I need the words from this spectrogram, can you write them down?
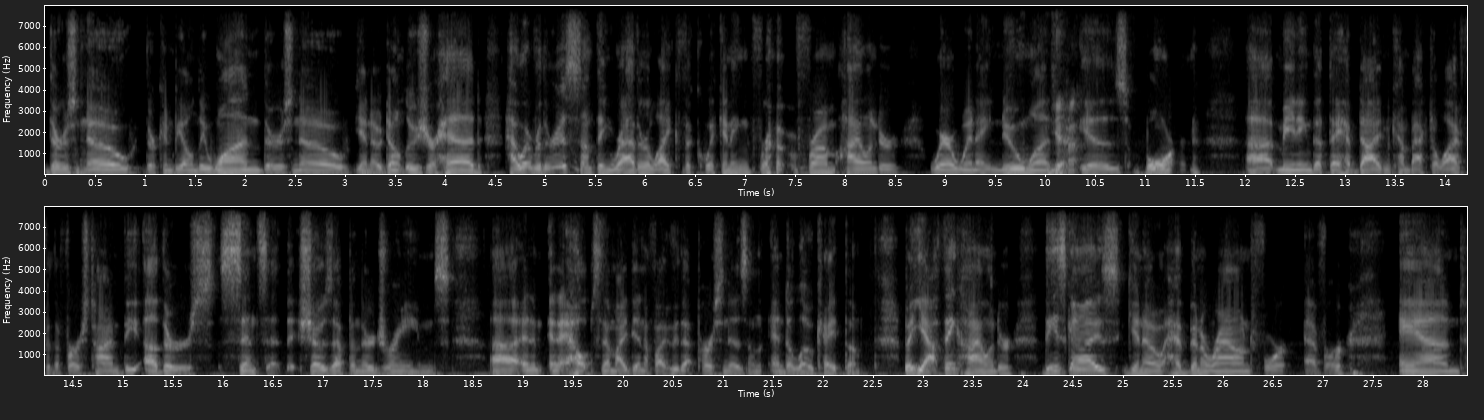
there's no, there can be only one. There's no, you know, don't lose your head. However, there is something rather like the quickening from, from Highlander, where when a new one yeah. is born, uh, meaning that they have died and come back to life for the first time. The others sense it. It shows up in their dreams, uh, and, and it helps them identify who that person is and, and to locate them. But yeah, think Highlander. These guys, you know, have been around forever, and.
